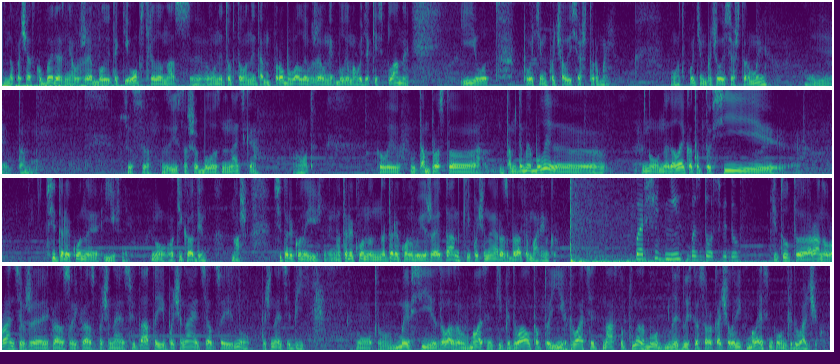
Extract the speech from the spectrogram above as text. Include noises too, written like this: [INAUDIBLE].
На початку березня вже були такі обстріли у нас. Е, Вони, тобто, вони там пробували, вже у них були, мабуть, якісь плани. І от потім почалися штурми. От, потім почалися штурми, і там це все, звісно, що було зненацька. От. Коли там просто, там, де ми були, е, ну, недалеко, тобто всі, всі терикони їхні. Ну, от тільки один наш. Всі терикони їхні. На терикон, на терикон виїжджає танк і починає розбирати Мар'їнку. Перші дні без досвіду. І тут е, рано вранці вже якраз, якраз починає світати і починається оцей, ну, починається бій. От, ми всі залазимо в малесенький підвал, тобто їх 20, нас, тобто у нас було близько 40 чоловік в малесенькому підвальчику.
